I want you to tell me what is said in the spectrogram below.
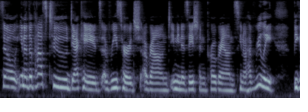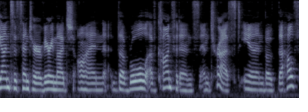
So, you know, the past two decades of research around immunization programs, you know, have really begun to center very much on the role of confidence and trust in both the health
